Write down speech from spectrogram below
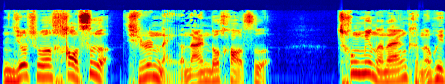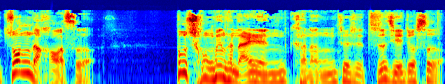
你就说好色，其实哪个男人都好色，聪明的男人可能会装的好色，不聪明的男人可能就是直接就色。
